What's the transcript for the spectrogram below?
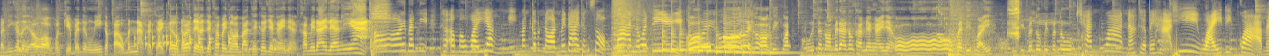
บันนี่ก็เลยเอาออกมาเก็บไว้ตรงนี้กระเป๋ามันหนักกับชายเกิลแต่ว่าแต่เราจะเข้าไปนอนบ้านชายเกิลยังไงเนี่ยเข้าไม่ได้แล้วเนี่ยโอ้ยบันนี่เธอเอามาไว้อย่างนี้ มันก็นอนไม่ได้ทั้งสองบ้านแล้ววะดิโอ้ยโอ้โอ้ยชายเกิลออกดีกว่าโอ้ยถ้านอนไม่ได้ต้องทำยังไงเนี่ยโอ้โอ้โอ้โอ้โอ้แผ่นดินไหวโอ้ปิดประตูปิดประตู ฉันว่านะ เธอไปหาที่ไว้ดีกว่าไหม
